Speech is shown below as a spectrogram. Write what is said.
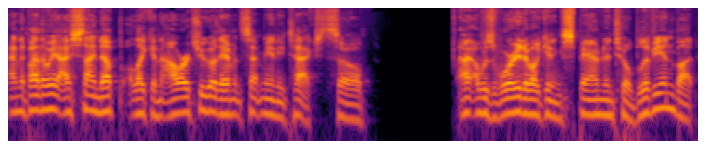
and by the way, I signed up like an hour or two ago. They haven't sent me any text. So I, I was worried about getting spammed into oblivion, but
